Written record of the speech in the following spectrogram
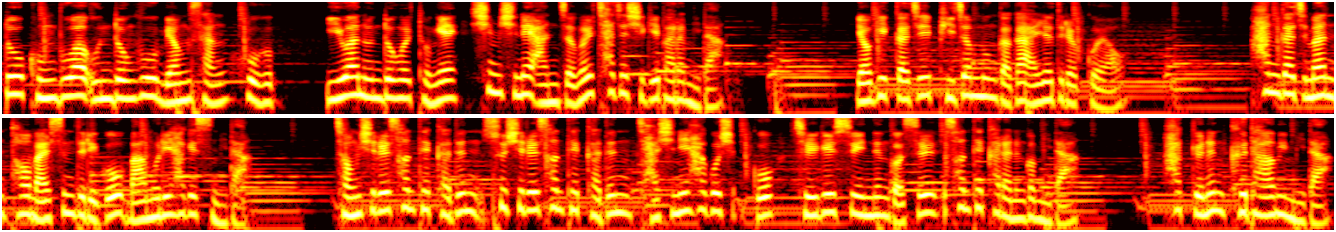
또 공부와 운동 후 명상, 호흡, 이완 운동을 통해 심신의 안정을 찾으시기 바랍니다. 여기까지 비전문가가 알려드렸고요. 한 가지만 더 말씀드리고 마무리하겠습니다. 정시를 선택하든 수시를 선택하든 자신이 하고 싶고 즐길 수 있는 것을 선택하라는 겁니다. 학교는 그 다음입니다.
